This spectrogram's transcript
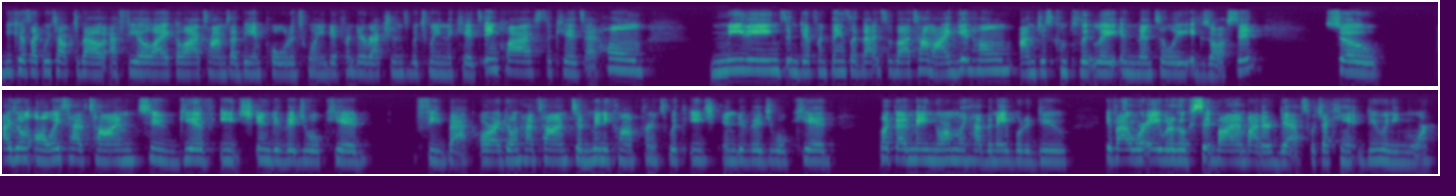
Because, like we talked about, I feel like a lot of times I'm being pulled in 20 different directions between the kids in class, the kids at home, meetings, and different things like that. So by the time I get home, I'm just completely and mentally exhausted. So I don't always have time to give each individual kid feedback, or I don't have time to mini conference with each individual kid like I may normally have been able to do if I were able to go sit by and by their desk, which I can't do anymore.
